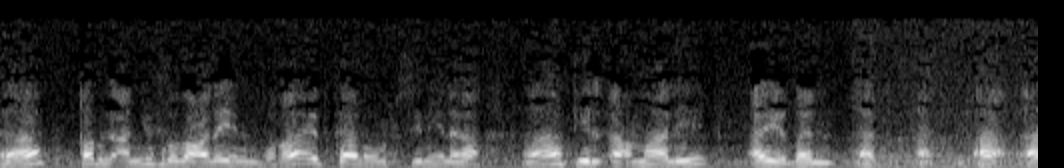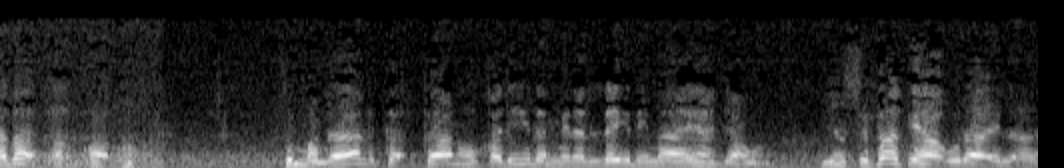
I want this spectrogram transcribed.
ها قبل أن يفرض عليهم الفرائض كانوا محسنين ها في الأعمال أيضا. هذا ثم قال كانوا قليلا من الليل ما يهجعون. من صفات هؤلاء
